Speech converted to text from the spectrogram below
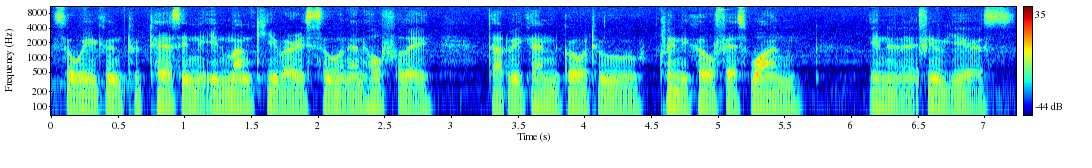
So we're going to test in, in monkey very soon, and hopefully that we can go to clinical phase one in a few years.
